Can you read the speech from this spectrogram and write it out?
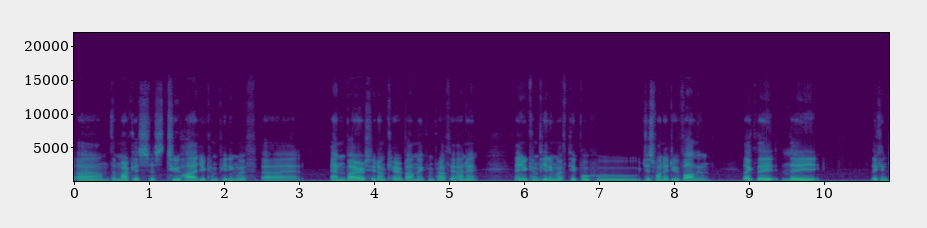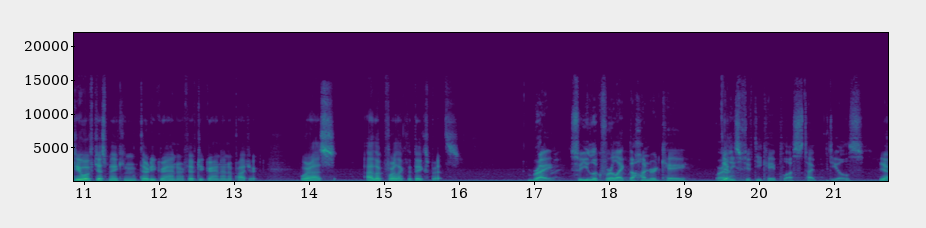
um, yeah. the market's just too hot. You're competing with uh, end buyers who don't care about making profit on it, and you're competing with people who just want to do volume. Like they mm. they they can deal with just making thirty grand or fifty grand on a project, whereas I look for like the big spreads. Right. So you look for like the hundred k or yeah. at least fifty k plus type deals. Yeah.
